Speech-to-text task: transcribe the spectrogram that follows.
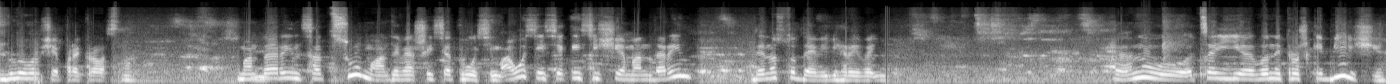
було взагалі прекрасно. Мандарин Сацума 9,68, а ось є якийсь іще мандарин 99 гривень. Е, Ну, це є, вони трошки більші,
